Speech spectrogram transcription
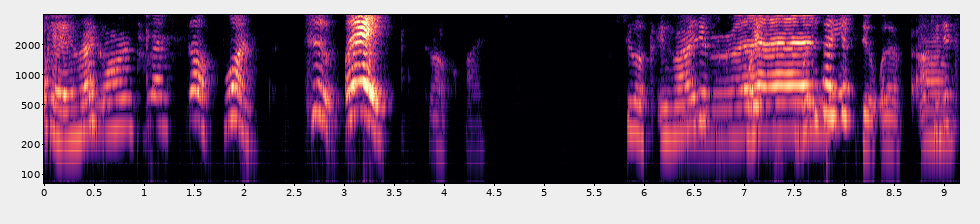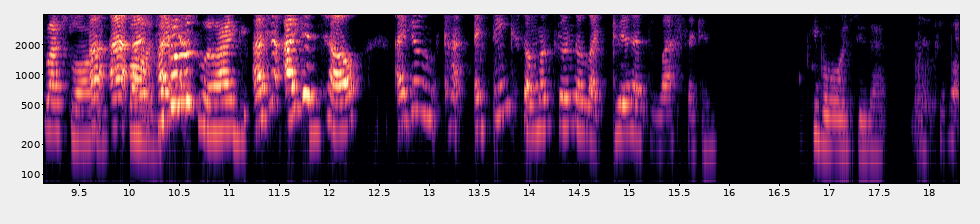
Okay, right. Let's go. One, two, wait. Go. See, look, if I just wait, what did I just do? Whatever. Um, you did slash log I- I- spawn. how come it's lag? I can, I can tell. I can. I think someone's gonna like bid at the last second. People always do that. Yeah, People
